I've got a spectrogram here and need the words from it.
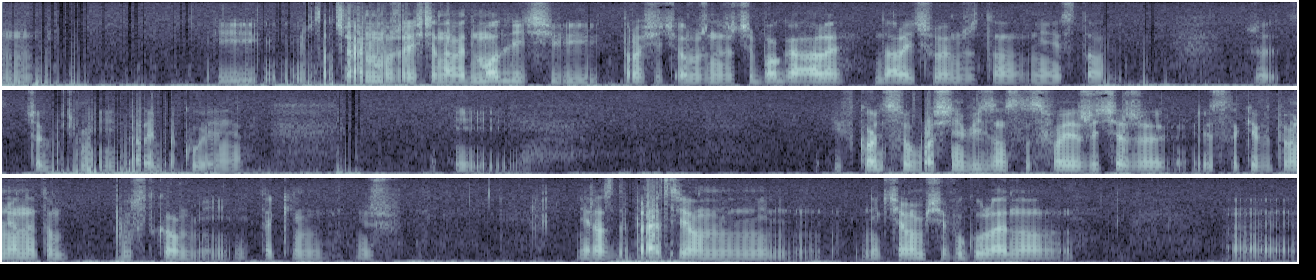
Mm. I już zacząłem może się nawet modlić i prosić o różne rzeczy Boga, ale dalej czułem, że to nie jest to, że czegoś mi dalej brakuje, nie? I, i w końcu właśnie widząc to swoje życie, że jest takie wypełnione tą pustką i takim już nieraz depresją, nie, nie chciało mi się w ogóle no, e,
